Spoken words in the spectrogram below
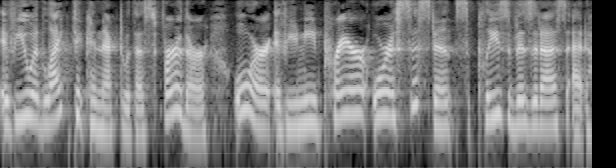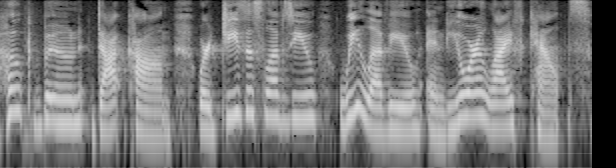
If you would like to connect with us further, or if you need prayer or assistance, please visit us at hopeboone.com, where Jesus loves you, we love you, and your life counts.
